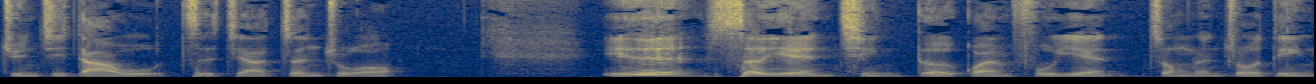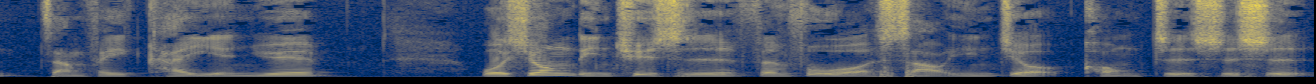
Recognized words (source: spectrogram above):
军机大务自家斟酌。一日设宴，请各官赴宴，众人坐定。张飞开言曰：“我兄临去时吩咐我少饮酒，恐致失事。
